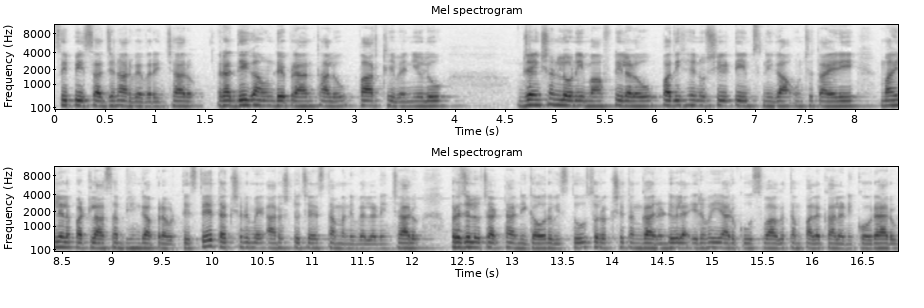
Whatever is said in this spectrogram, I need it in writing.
సిపి సజ్జనార్ వివరించారు. రద్దీగా ఉండే ప్రాంతాలు పార్టీ వెన్యూలు జంక్షన్లోని మాఫ్టీలలో పదిహేను షీ టీమ్స్ నిఘా ఉంచుతాయని మహిళల పట్ల అసభ్యంగా ప్రవర్తిస్తే తక్షణమే అరెస్టు చేస్తామని వెల్లడించారు. ప్రజలు చట్టాన్ని గౌరవిస్తూ సురక్షితంగా రెండు వేల ఇరవై ఆరుకు స్వాగతం పలకాలని కోరారు.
